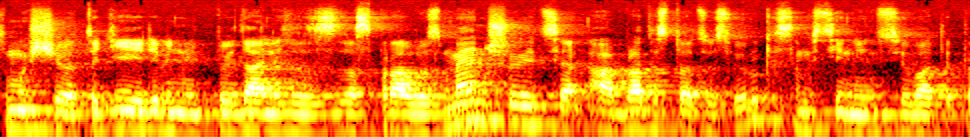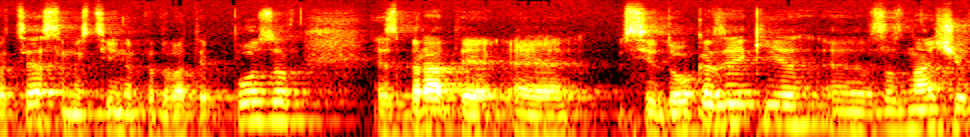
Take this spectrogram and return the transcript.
тому що тоді рівень відповідальності за, за справу зменшується, а брати ситуацію в свої руки, самостійно ініціювати процес, самостійно подавати позов, збирати всі докази, які я зазначив,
